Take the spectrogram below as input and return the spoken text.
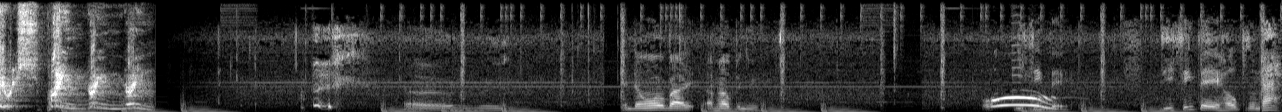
Irish Spring Green Green. Um, and don't worry about it. I'm helping you. Do you think they? Do you think they help them back?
